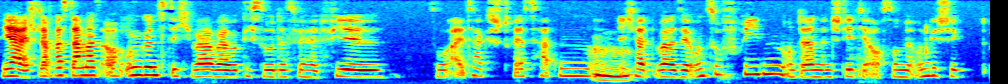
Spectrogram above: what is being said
Ja, ich glaube, was damals auch ungünstig war, war wirklich so, dass wir halt viel so Alltagsstress hatten und mhm. ich halt, war sehr unzufrieden und dann entsteht ja auch so eine ungeschickt,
